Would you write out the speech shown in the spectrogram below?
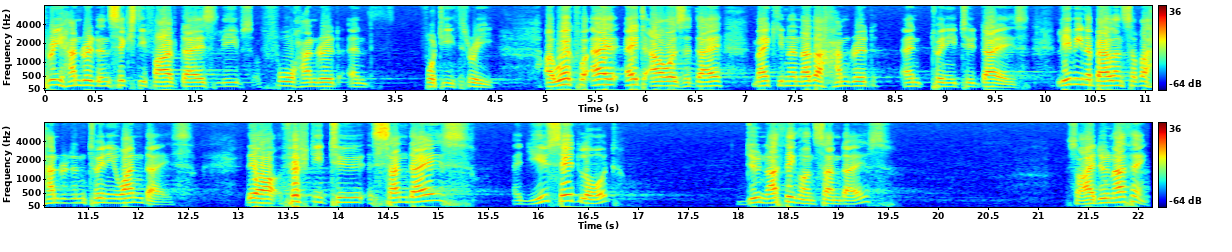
365 days leaves 443. I work for eight hours a day, making another 122 days, leaving a balance of 121 days. There are 52 Sundays, and you said, Lord, do nothing on Sundays. So I do nothing,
